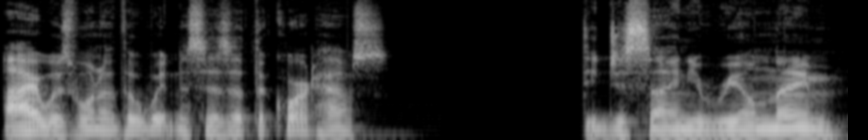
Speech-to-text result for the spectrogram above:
I was one of the witnesses at the courthouse. Did you sign your real name?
